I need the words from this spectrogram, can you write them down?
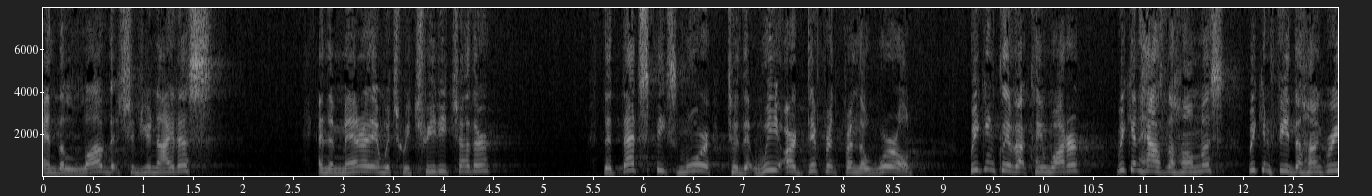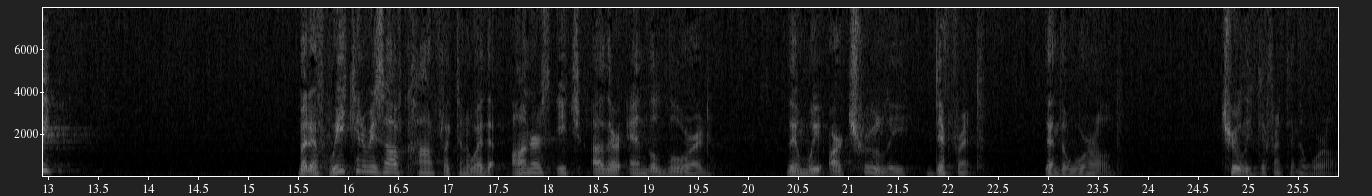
and the love that should unite us and the manner in which we treat each other that that speaks more to that we are different from the world we can clean out clean water we can house the homeless we can feed the hungry but if we can resolve conflict in a way that honors each other and the Lord, then we are truly different than the world. Truly different than the world.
